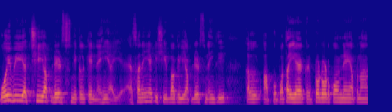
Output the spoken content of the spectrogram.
कोई भी अच्छी अपडेट्स निकल के नहीं आई है। ऐसा नहीं है कि शिबा के लिए अपडेट्स नहीं थी कल आपको पता ही है क्रिप्टो डॉट कॉम ने अपना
